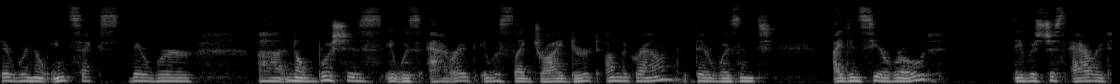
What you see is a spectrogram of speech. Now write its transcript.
there were no insects, there were uh, no bushes. It was arid. It was like dry dirt on the ground. There wasn't, I didn't see a road. It was just arid.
